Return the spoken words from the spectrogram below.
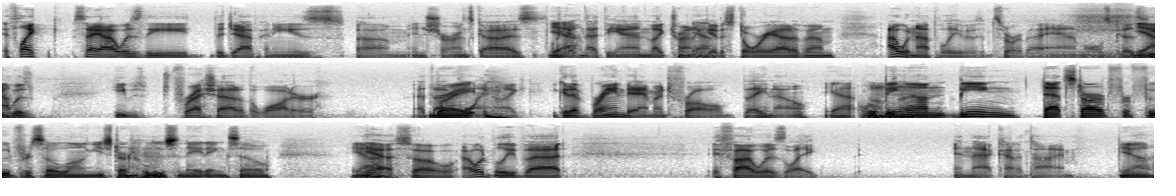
if like, say, I was the the Japanese um, insurance guys, like, Yeah. at- at the end, like trying Yeah. to get a story out of him, I would not believe a story about animals because Yeah. he was he was fresh out of the water at that Right. point. Like, you could have brain damage for all they know. Yeah. Well, I'm being sorry. on being that starved for food for so long, you start Mhm. hallucinating. So, yeah. Yeah. so I would believe that if I was like in that kind of time, Yeah.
